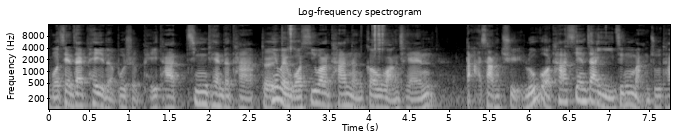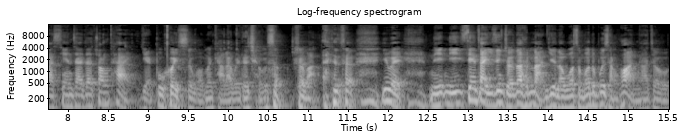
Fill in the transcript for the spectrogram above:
我现在配的不是陪他今天的他，因为我希望他能够往前打上去。如果他现在已经满足他现在的状态，也不会是我们卡拉维的球手，是吧？因为你你现在已经觉得很满意了，我什么都不想换，那就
